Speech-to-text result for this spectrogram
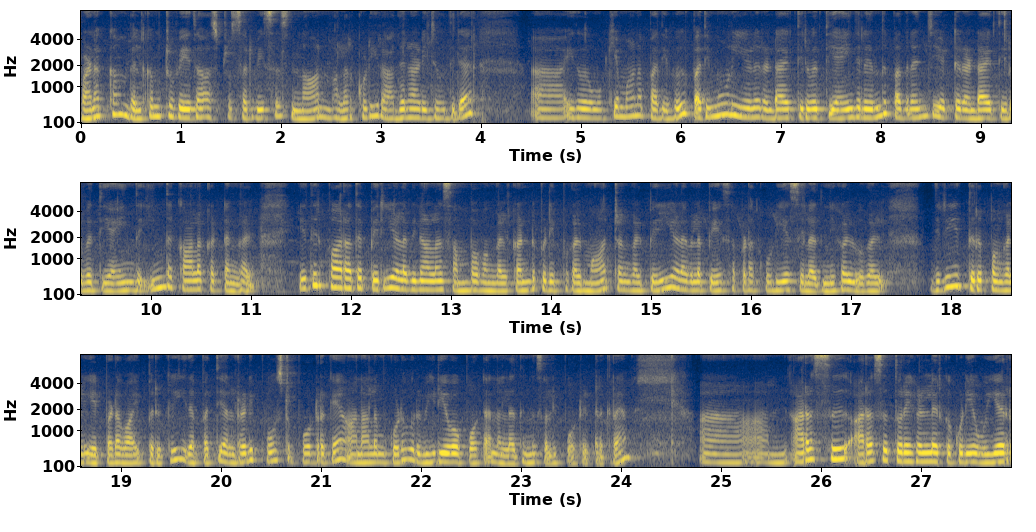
வணக்கம். Welcome to Veda astro services நான் மலர்கொடி ராஜநாடி ஜோதிடர். இது ஒரு முக்கியமான பதிவு. பதிமூணு ஏழு ரெண்டாயிரத்தி இருபத்தி ஐந்துலேருந்து பதினஞ்சு எட்டு ரெண்டாயிரத்தி இருபத்தி ஐந்து. இந்த காலகட்டங்கள் எதிர்பாராத பெரிய அளவிலான சம்பவங்கள் கண்டுபிடிப்புகள் மாற்றங்கள் பெரிய அளவில் பேசப்படக்கூடிய சில நிகழ்வுகள் திடீர் திருப்பங்கள் ஏற்பட வாய்ப்பு இருக்குது இதை பற்றி ஆல்ரெடி போஸ்ட் போட்டிருக்கேன். ஆனாலும் கூட ஒரு வீடியோவை போட்டால் நல்லதுன்னு சொல்லி போட்டுட்ருக்கிறேன் அரசு அரசு துறைகளில் இருக்கக்கூடிய உயர்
